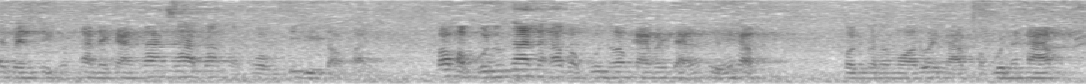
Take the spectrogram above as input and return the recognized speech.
จะเป็นสิ่งสำคัญในการสร้างชาติสร้างสังคมที่ดีต่อไป ก็ขอบคุณทุกท่านนะครับ ขอบคุณสำหรับการบริจาคหนังสือให้กับคนกทมด้วยครับ ขอบคุณนะครับ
